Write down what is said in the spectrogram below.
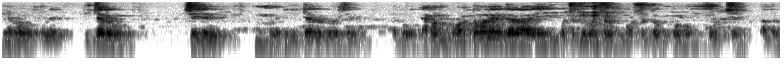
এবং অনেক টিচারও ছিলেন। অনেকে রিটায়ারও করেছেন। এবং এখন বর্তমানে যারা এই পঁচাত্তর বছর বর্ষটা উপভোগ করছেন তাদের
